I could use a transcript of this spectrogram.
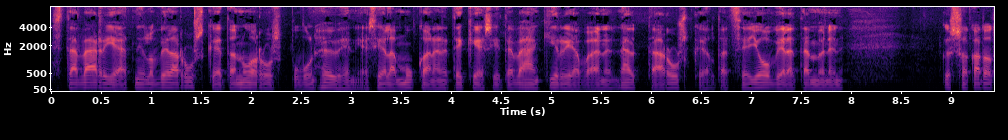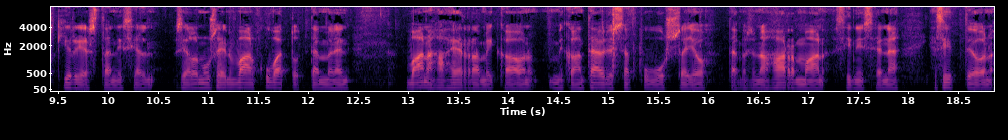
sitä väriä, että niillä on vielä ruskeita nuoruuspuvun höyheniä siellä mukana. Ne tekee siitä vähän kirjavaa ja ne näyttää ruskealta, että se ei ole vielä tämmöinen jos sä katsot kirjasta, niin siellä, siellä on usein vaan kuvattu tämmöinen vanha herra, mikä on, mikä on täydessä puvussa jo tämmöisenä harmaan sinisenä. Ja sitten on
